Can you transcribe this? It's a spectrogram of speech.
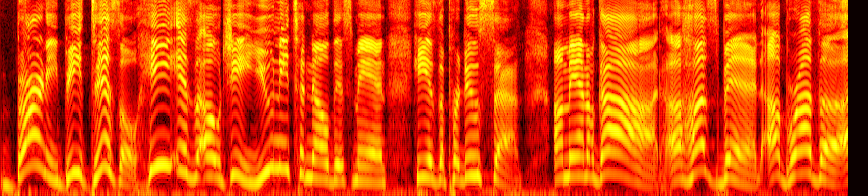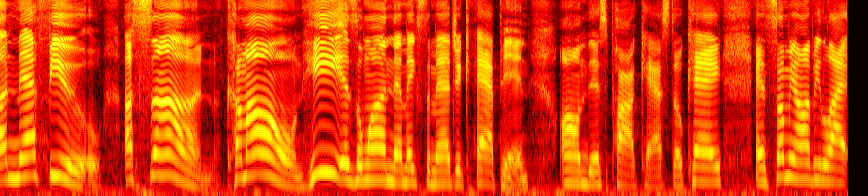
Bernie B. Dizzle, he is the OG. You need to know this man. He is a producer, a man of God, a husband, a brother, a nephew, a son Come on. He is the one that makes the magic happen on this podcast, okay? And some of y'all be like,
